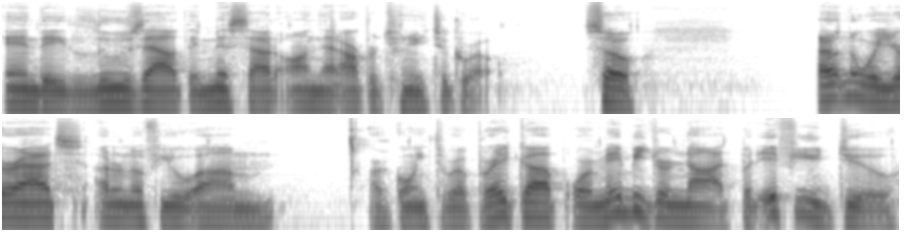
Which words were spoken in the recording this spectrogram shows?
and they lose out, they miss out on that opportunity to grow. So I don't know where you're at. I don't know if you um, are going through a breakup or maybe you're not, but if you do,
